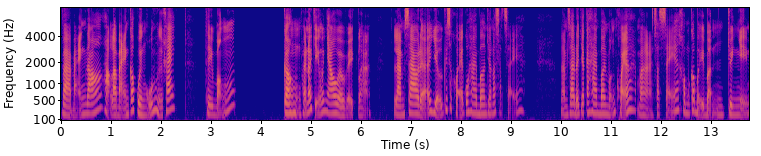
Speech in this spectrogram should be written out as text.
và bạn đó hoặc là bạn có quyền ngủ với người khác thì vẫn cần phải nói chuyện với nhau về việc là làm sao để giữ cái sức khỏe của hai bên cho nó sạch sẽ. Làm sao để cho cả hai bên vẫn khỏe và sạch sẽ không có bị bệnh truyền nhiễm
